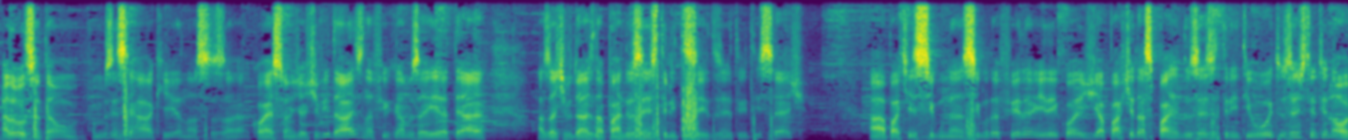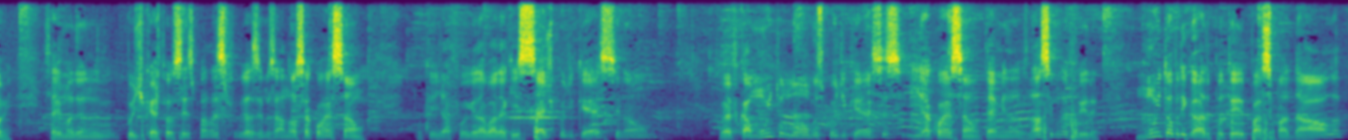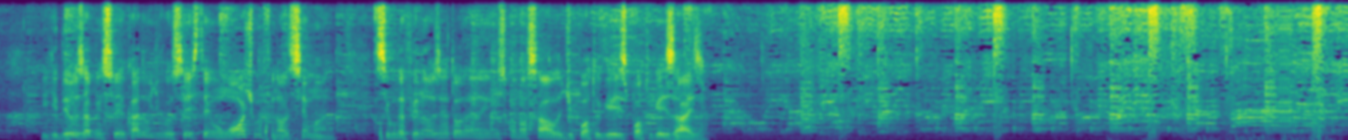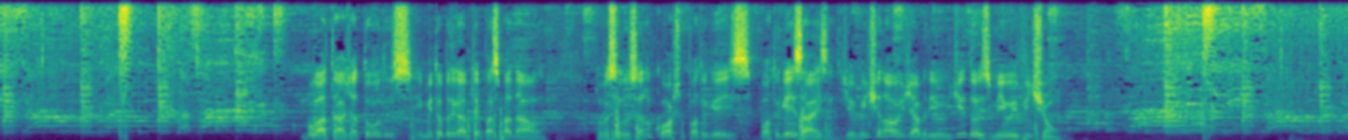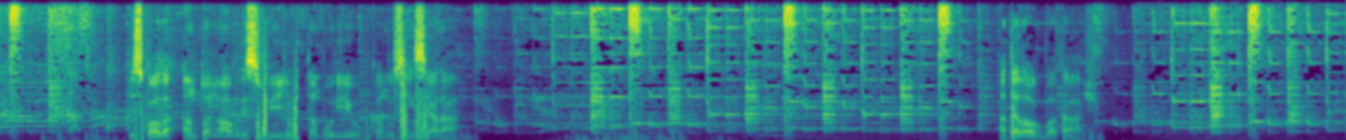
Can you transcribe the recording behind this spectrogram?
Alô, então vamos encerrar aqui as nossas ah, correções de atividades. Nós ficamos aí até a, as atividades da página 236 e 237. A partir de segunda, segunda-feira, irei corrigir a partir das páginas 238 e 239. Estarei mandando podcast para vocês para nós fazermos a nossa correção. Porque já foi gravado aqui sete podcasts, senão vai ficar muito longo os podcasts e a correção. Terminamos na segunda-feira. Muito obrigado por ter participado da aula e que Deus abençoe cada um de vocês. Tenham um ótimo final de semana. Segunda-feira nós retornaremos com a nossa aula de português, português Aiza. Boa tarde a todos e muito obrigado por ter participado da aula. Professor Luciano Costa, português, português Aiza, dia 29 de abril de 2021. Escola Antônio Álvares Filho, Tamboril, Camusim, Ceará. Até logo, boa tarde.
